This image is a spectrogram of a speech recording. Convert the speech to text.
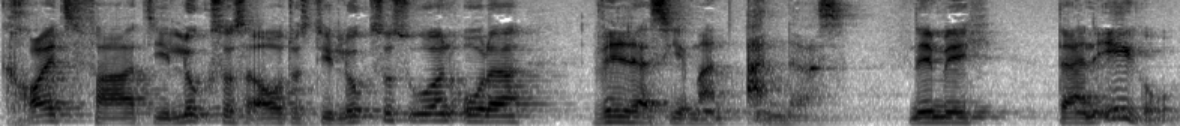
Kreuzfahrt, die Luxusautos, die Luxusuhren oder will das jemand anders? Nämlich dein Ego.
